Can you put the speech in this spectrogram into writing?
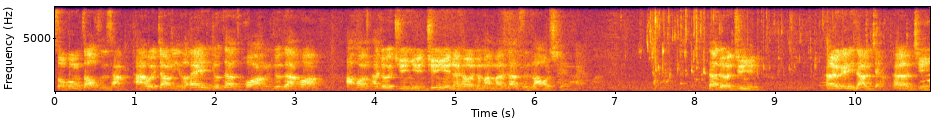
手工造纸厂，他会叫你说，哎，你就这样子晃，你就这样晃，它晃它就会均匀，均匀了以后你就慢慢这样子捞起来，这样就很均匀。他就跟你这样讲，它就很均匀。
